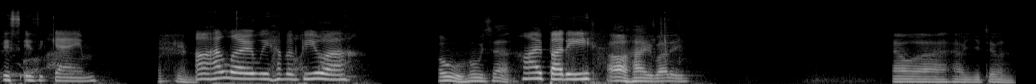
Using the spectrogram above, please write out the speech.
this is a game. What game? Oh, hello, we have a viewer. oh, who's that? Hi, buddy. Oh, hi, buddy. How uh, how you doing?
